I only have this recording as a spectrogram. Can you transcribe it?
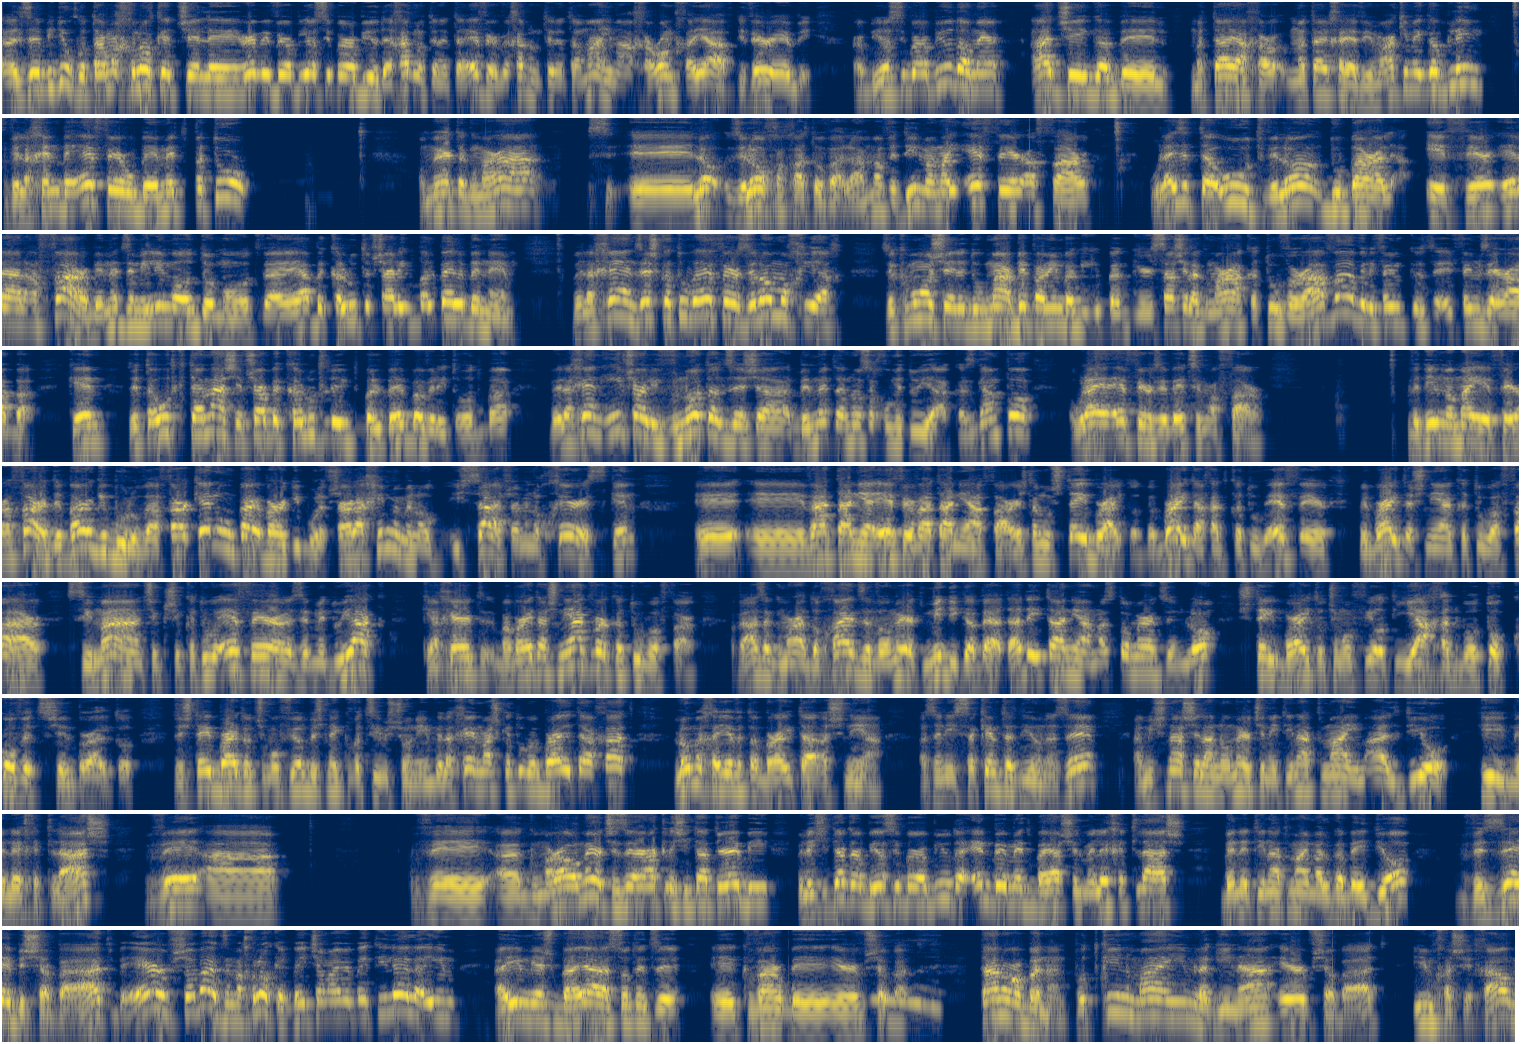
על זה בדיוק אותה מחלוקת של אה, רבי ורבי יוסי ברבי יהודה, אחד נותן את האפר ואחד נותן את המים, האחרון חייב, דיבר רבי. רבי יוסי ברבי יהודה אומר, עד שיגבל, מתי, אחר, מתי חייבים? רק אם מגבלים, ולכן באפר הוא באמת פטור. אומרת הגמרא, אה, לא, זה לא הוכחה טובה, למה? ודילמא מאי אפר עפר, אולי זה טעות ולא דובר על אפר, אלא על עפר, באמת זה מילים מאוד דומות, והיה בקלות אפשר להתבלבל ביניהם. ולכן זה שכתוב אפר זה לא מוכיח, זה כמו שלדוגמה הרבה פעמים בגרסה של הגמרא כתוב רבה ולפעמים זה רבא, כן? זה טעות קטנה שאפשר בקלות להתבלבל בה ולטעות בה, ולכן אי אפשר לבנות על זה שבאמת הנוסח הוא מדויק, אז גם פה אולי האפר זה בעצם עפר. ודילמה מאי אפר עפר, דבר גיבולו, ועפר כן הוא בר, גיבול, אפשר להכין ממנו עיסה, אפשר ממנו חרס, כן? אה, אה, ועתניא אפר ועתניא עפר, יש לנו שתי ברייתות, בברייתה אחת כתוב אפר, בברייתה שנייה כתוב עפר, סימן שכשכתוב אפר זה מדויק, כי אחרת בברייתה השנייה כבר כתוב עפר, ואז הגמרא דוחה את זה ואומרת מידי גבי הדדי תניא, מה זאת אומרת? זה לא שתי ברייתות שמופיעות יחד באותו קובץ של ברייתות, זה שתי ברייתות שמופיעות בשני קבצים שונים, ולכן מה שכתוב בברייתה אחת לא מחייב את הברייתה השנייה. אז אני אסכם את הדיון הזה, המשנה שלנו אומרת שנתינת מים על דיו היא מלאכת לש, וה... והגמרא אומרת שזה רק לשיטת רבי, ולשיטת רבי יוסי ברבי יהודה אין באמת בעיה של מלאכת לש בנתינת מים על גבי דיו, וזה בשבת, בערב שבת זה מחלוקת בית שמאי ובית הלל, האם, האם יש בעיה לעשות את זה אה, כבר בערב שבת. תנו רבנן, פותקין מים לגינה ערב שבת עם חשיכה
